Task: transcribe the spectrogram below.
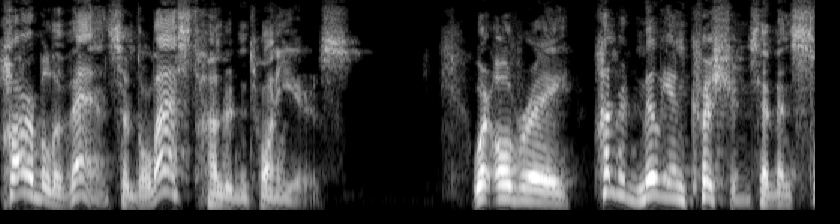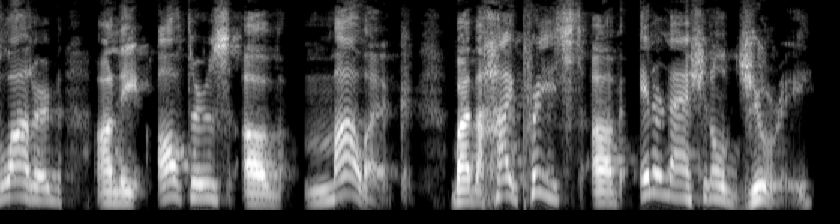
horrible events of the last 120 years, where over a hundred million Christians have been slaughtered on the altars of Moloch by the high priest of international Jewry,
